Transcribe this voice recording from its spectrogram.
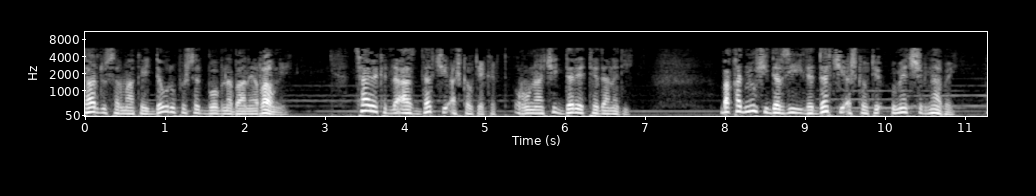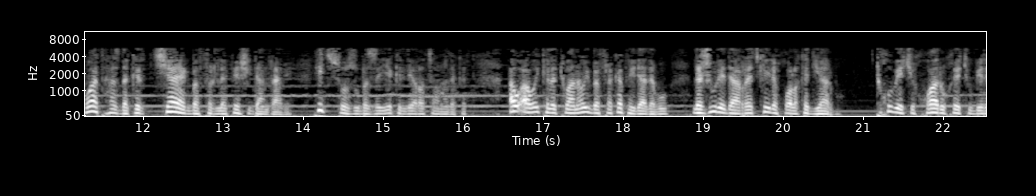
سارد و سەرماکەی دەور و پشتت بۆ بنەبانێ ڕاونێی چاوێکت لە ئاست دەرچی ئەشکەوتێ کرد ڕووناکی دەرێ تێدا نەدی بەقەد نوکی دەرزی لە دەرکی ئەشکەوتێ ئومێد شک نابەی وات هەست دەکرد چیایەک بە فر لە پێشی دانرابێ هیچ سۆز و بەزەیەکت لێ ڕەچاو نەدەکرد ئەو ئاوەی کە لە توانەوەی بەفرەکە پەیدا دەبوو لە ژوورێدا ڕێچکەی لە خۆڵەکە دیار بوو تخووێکی خوار و خێچ و بێ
